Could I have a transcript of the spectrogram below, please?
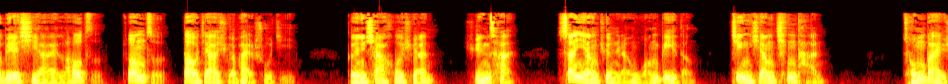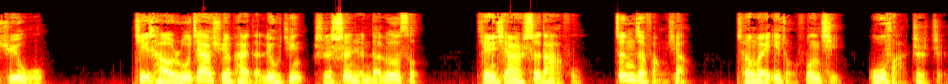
别喜爱老子、庄子、道家学派书籍，跟夏侯玄、荀粲、山阳郡人王弼等竞相倾谈，崇拜虚无。继朝儒家学派的六经是圣人的勒色，天下士大夫争着仿效，成为一种风气，无法制止。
